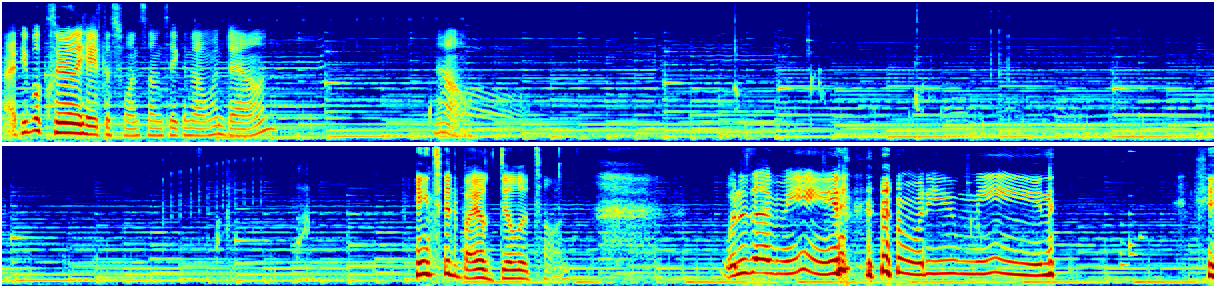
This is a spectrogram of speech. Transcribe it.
Alright, people clearly hate this one, so I'm taking that one down. No. Painted by a dilettante. What does that mean? what do you mean?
